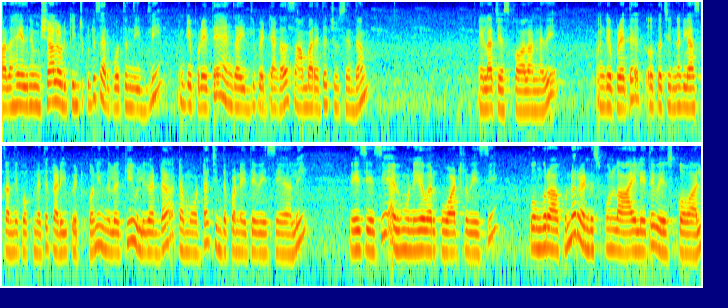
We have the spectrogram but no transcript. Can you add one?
పదహైదు నిమిషాలు ఉడికించుకుంటే సరిపోతుంది ఇడ్లీ. ఇంక ఇప్పుడైతే ఇంకా ఇడ్లీ పెట్టాం కదా సాంబార్ అయితే చూసేద్దాం. ఎలా చేసుకోవాలన్నది ఇంకా ఇప్పుడైతే ఒక చిన్న గ్లాస్ కందిపప్పును అయితే కడిగి పెట్టుకొని ఇందులోకి ఉల్లిగడ్డ టమోటా చింతపండు అయితే వేసేయాలి. వేసేసి అవి మునిగే వరకు వాటర్ వేసి పొంగు రాకుండా రెండు స్పూన్ల ఆయిల్ అయితే వేసుకోవాలి.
